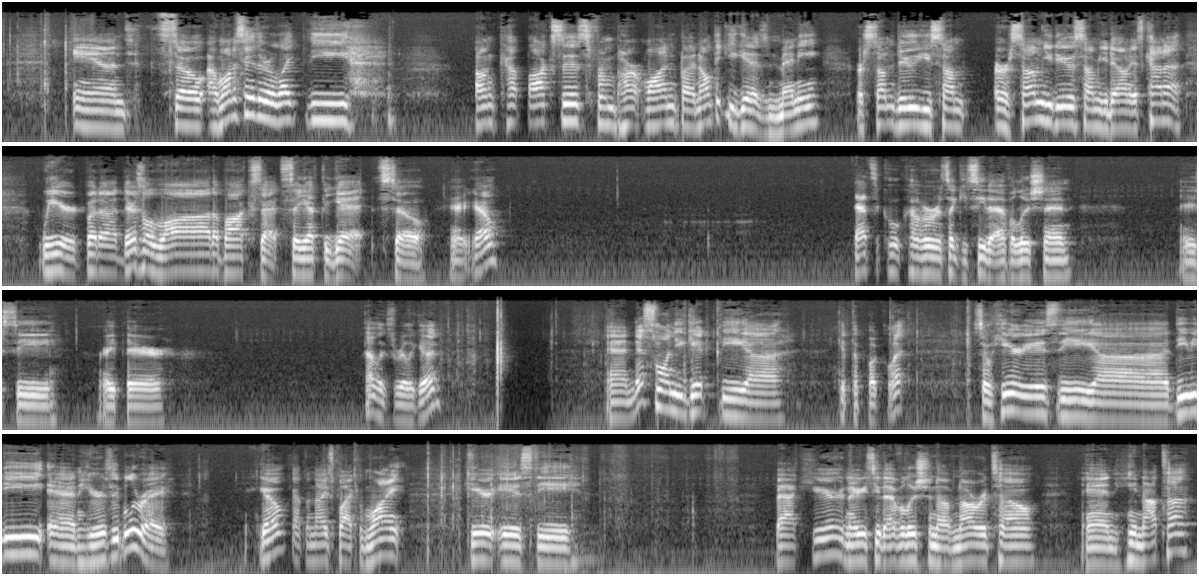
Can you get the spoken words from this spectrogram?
And so I want to say they're like the uncut boxes from part one, but I don't think you get as many. Or some do, you some or some you do, some you don't. It's kind of weird. But uh, there's a lot of box sets that you have to get. So here you go. That's a cool cover. It's like you see the evolution. There you see right there. That looks really good. And this one you get the uh, get the booklet. So here is the uh, DVD and here's the Blu-ray. There you go. Got the nice black and white. Here is the back here. And there you see the evolution of Naruto and Hinata.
